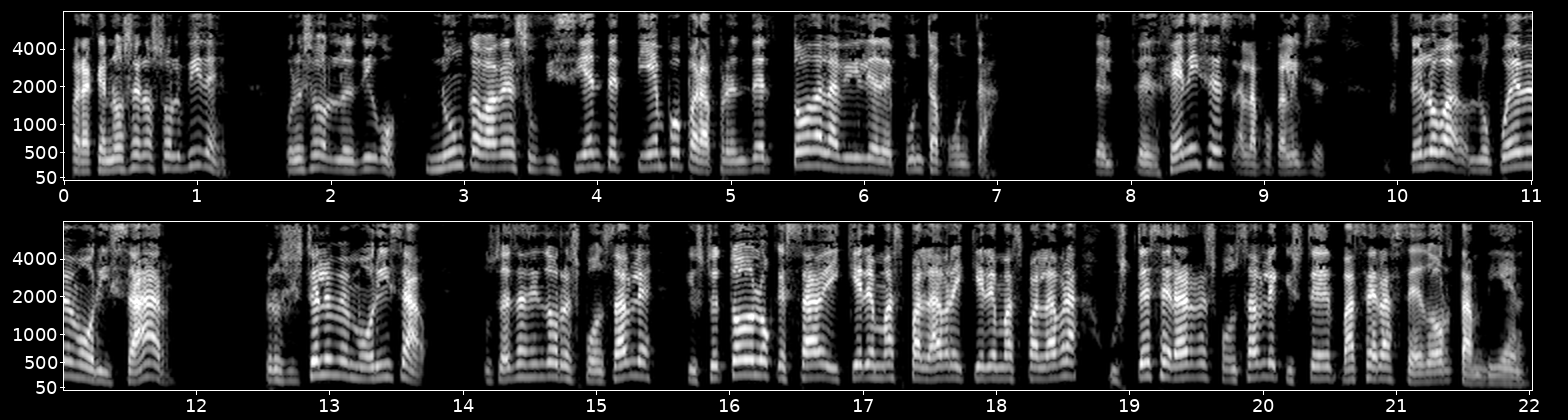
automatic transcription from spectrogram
para que no se nos olviden. Por eso les digo, nunca va a haber suficiente tiempo para aprender toda la Biblia de punta a punta, del, del Génesis al Apocalipsis. Usted lo, va, lo puede memorizar, pero si usted lo memoriza, usted está siendo responsable que usted todo lo que sabe y quiere más palabra y quiere más palabra, usted será responsable que usted va a ser hacedor también.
